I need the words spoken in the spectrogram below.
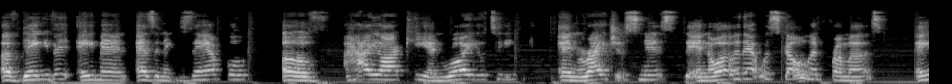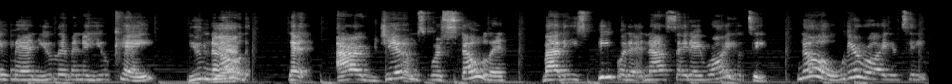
of David. Amen. As an example of hierarchy and royalty and righteousness, and all of that was stolen from us. Amen. You live in the UK. You know Yeah. that, that our gems were stolen by these people that now say they royalty. No, we're royalty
